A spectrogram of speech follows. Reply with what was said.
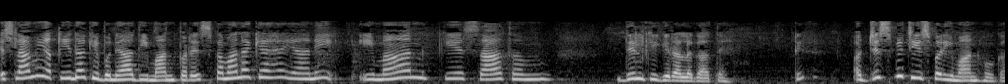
اسلامی عقیدہ کی بنیاد ایمان پر اس کا معنی کیا ہے؟ یعنی ایمان کے ساتھ ہم دل کی گرا لگاتے ہیں، ٹھیک ہے؟ اور جس بھی چیز پر ایمان ہوگا،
